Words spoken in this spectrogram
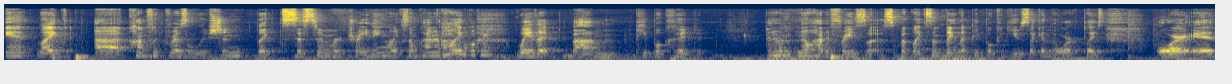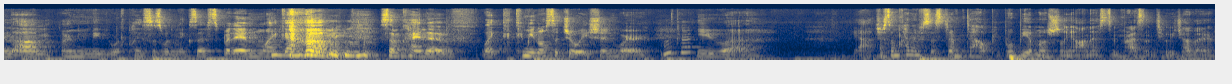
and like uh, conflict resolution like system or training, like some kind of Oh, like okay. way that um, people could. I don't know how to phrase this, but like something that people could use like in the workplace or in um I mean maybe workplaces wouldn't exist, but in like um some kind of like communal situation where Okay. you uh yeah, just some kind of system to help people be emotionally honest and present to each other.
